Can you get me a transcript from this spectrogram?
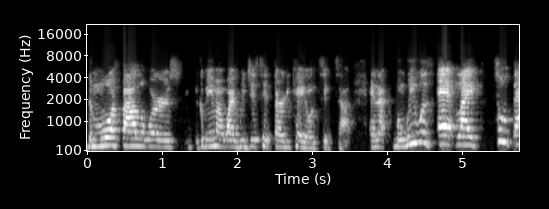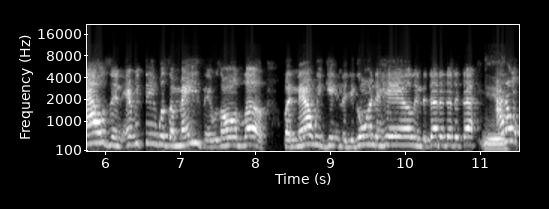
the more followers, me and my wife, we just hit 30k on TikTok, and when we was at like 2000, everything was amazing. It was all love. But now we getting the you're going to hell and the da da da da da. Yeah. I don't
